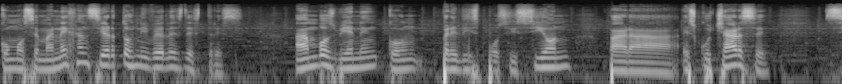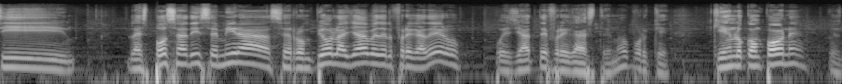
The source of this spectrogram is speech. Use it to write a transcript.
como se manejan ciertos niveles de estrés, ambos vienen con predisposición para escucharse. Si la esposa dice, mira, se rompió la llave del fregadero, pues ya te fregaste, ¿no? Porque ¿quién lo compone? Pues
